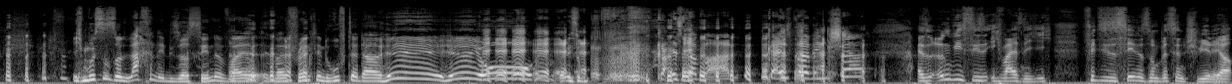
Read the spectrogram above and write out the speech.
ich musste so lachen in dieser Szene, weil, weil Franklin ruft er da, hey, hey, oh. Und ich so, Geisterbahn, Geisterrikscha. Also irgendwie ist diese, ich weiß nicht, ich finde diese Szene so ein bisschen schwierig. Ja.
